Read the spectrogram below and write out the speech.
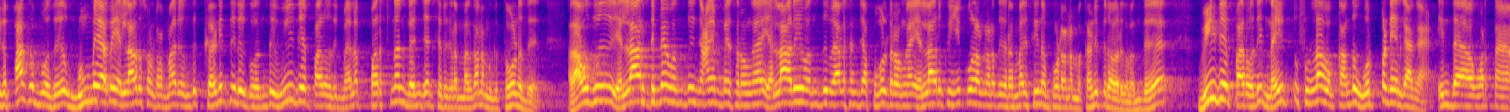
இதை பார்க்கும்போது உண்மையாகவே எல்லாரும் சொல்கிற மாதிரி வந்து கணித்திற்கு வந்து விஜய் பார்வதி மேலே பர்சனல் வெஞ்சன்ஸ் இருக்கிற மாதிரி தான் நமக்கு தோணுது. அதாவது எல்லார்ட்டுமே வந்து நியாயம் பேசுகிறவங்க எல்லாரையும் வந்து வேலை செஞ்சால் புகழ்கிறவங்க எல்லாருக்கும் ஈக்குவலாக நடந்துக்கிற மாதிரி சீனை போடுற நம்ம கணித்திரு அவர்கள் வந்து விஜய் பார்வதி நைட்டு ஃபுல்லாக உட்காந்து ஒர்க் பண்ணியிருக்காங்க. இந்த ஒருத்தன்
